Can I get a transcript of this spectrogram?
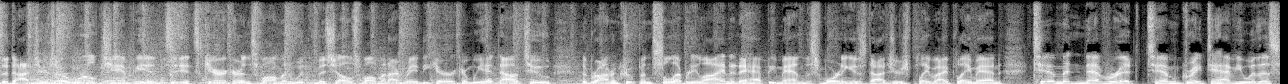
The Dodgers are world champions. It's Karraker and Smallmon with Michelle Smallmon. I'm Randy Karraker, and we head now to the Brown and Crouppen Celebrity Line. And a happy man this morning is Dodgers play-by-play man Tim Neverett. Tim, great to have you with us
